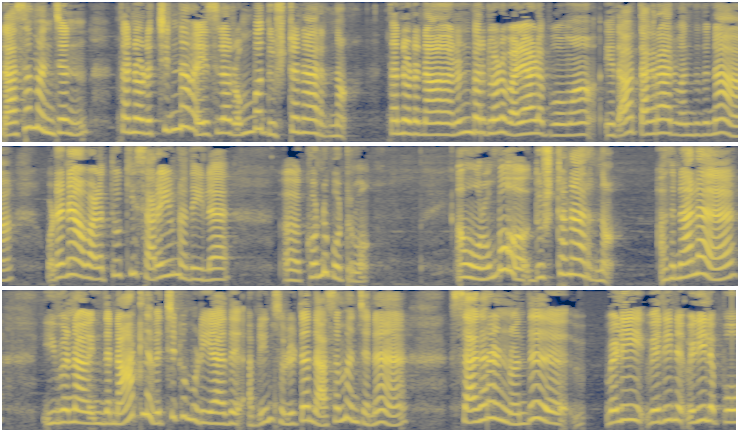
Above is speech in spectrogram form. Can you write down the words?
இந்த அசமஞ்சன் தன்னோட சின்ன வயசில் ரொம்ப துஷ்டனாக இருந்தான். தன்னோட நான் நண்பர்களோட விளையாட போவான். ஏதாவது தகராறு வந்ததுன்னா உடனே அவளை தூக்கி சரையும் நதியில் கொண்டு போட்டுருவான். அவன் ரொம்ப துஷ்டனாக இருந்தான். அதனால இவனை இந்த நாட்டில் வச்சுக்க முடியாது அப்படின்னு சொல்லிட்டு அந்த அசமஞ்சனை சகரன் வந்து வெளி வெளியில் வெளியில் போ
